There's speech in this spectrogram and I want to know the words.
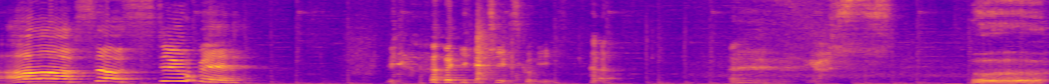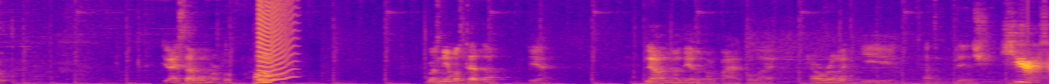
Oh, I'm so stupid. you two squeeze. Yes. Ooh. Dude, I still have one more Pokemon. Wasn't he almost dead though? yeah. No, no, the other Pokemon had full life. Oh, really? Yeah. That's a bitch. Yes.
